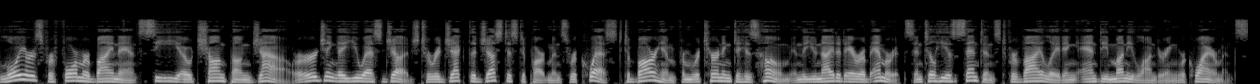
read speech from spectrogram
lawyers for former Binance CEO Changpeng Zhao are urging a U.S. judge to reject the Justice Department's request to bar him from returning to his home in the United Arab Emirates until he is sentenced for violating anti money laundering requirements.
